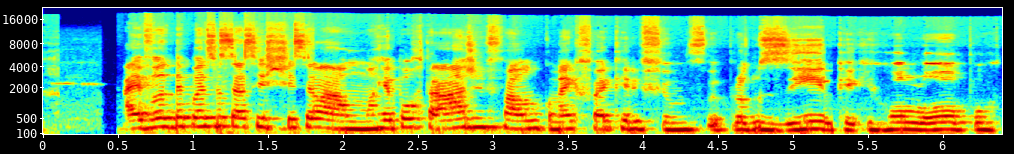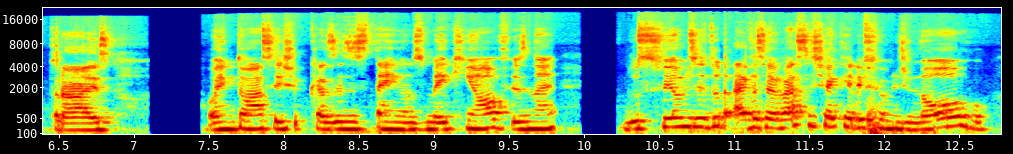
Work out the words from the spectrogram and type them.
Aí depois você assistir, sei lá, uma reportagem falando como é que foi aquele filme foi produzido, o que, que rolou por trás. Ou então assiste, porque às vezes tem os making-offs, né? Dos filmes e tudo. Aí você vai assistir aquele filme de novo,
